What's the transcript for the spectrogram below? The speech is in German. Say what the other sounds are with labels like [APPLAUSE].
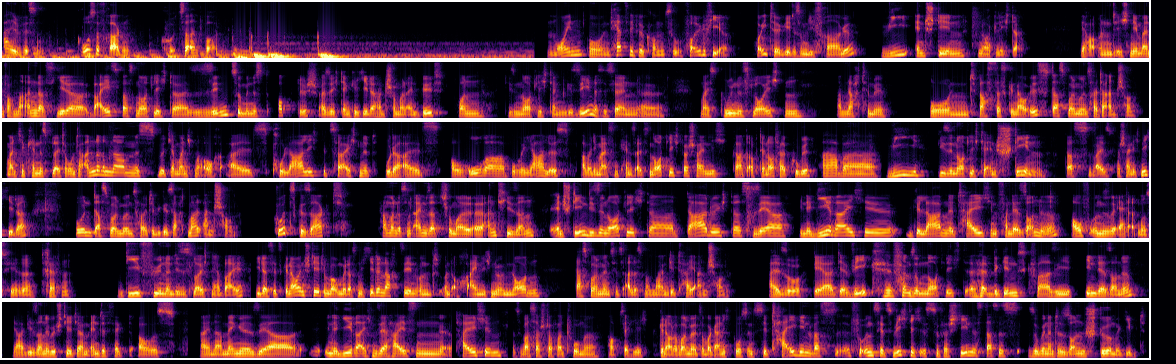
Allwissen. Große Fragen, kurze Antworten. Moin und herzlich willkommen zu Folge 4. Heute geht es um die Frage, wie entstehen Nordlichter? Ja, und ich nehme einfach mal an, dass jeder weiß, was Nordlichter sind, zumindest optisch. Also ich denke, jeder hat schon mal ein Bild von diesen Nordlichtern gesehen. Das ist ja ein äh, meist grünes Leuchten am Nachthimmel. Und was das genau ist, das wollen wir uns heute anschauen. Manche kennen es vielleicht auch unter anderen Namen. Es wird ja manchmal auch als Polarlicht bezeichnet oder als Aurora Borealis. Aber die meisten kennen es als Nordlicht wahrscheinlich, gerade auf der Nordhalbkugel. Aber wie diese Nordlichter entstehen, das weiß wahrscheinlich nicht jeder. Und das wollen wir uns heute, wie gesagt, mal anschauen. Kurz gesagt, kann man das in einem Satz schon mal äh, anteasern, entstehen diese Nordlichter dadurch, dass sehr energiereiche, geladene Teilchen von der Sonne auf unsere Erdatmosphäre treffen. Und die führen dann dieses Leuchten herbei. Wie das jetzt genau entsteht und warum wir das nicht jede Nacht sehen und, und auch eigentlich nur im Norden, das wollen wir uns jetzt alles nochmal im Detail anschauen. Also, der, der Weg von so einem Nordlicht äh, beginnt quasi in der Sonne ja, die Sonne besteht ja im Endeffekt aus einer Menge sehr energiereichen, sehr heißen Teilchen, also Wasserstoffatome hauptsächlich. Genau, da wollen wir jetzt aber gar nicht groß ins Detail gehen. Was für uns jetzt wichtig ist zu verstehen, ist, dass es sogenannte Sonnenstürme gibt.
